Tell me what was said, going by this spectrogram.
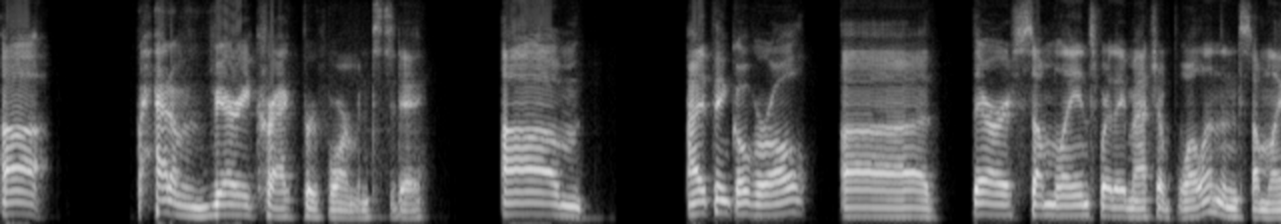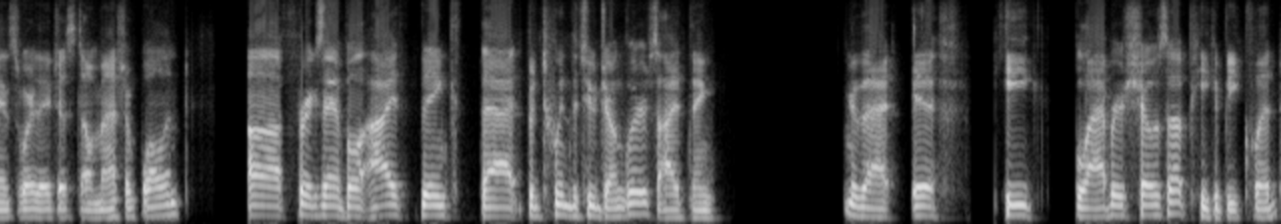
Uh, had a very cracked performance today. Um, I think overall, uh, there are some lanes where they match up well in, and some lanes where they just don't match up well in. Uh, for example, I think that between the two junglers, I think that if he Blaber shows up, he could be Clid.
